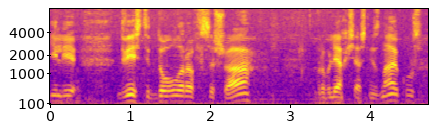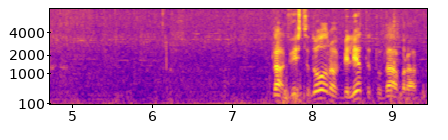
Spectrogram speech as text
или 200 долларов США. В рублях сейчас не знаю курс. Да, 200 долларов билеты туда-обратно.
